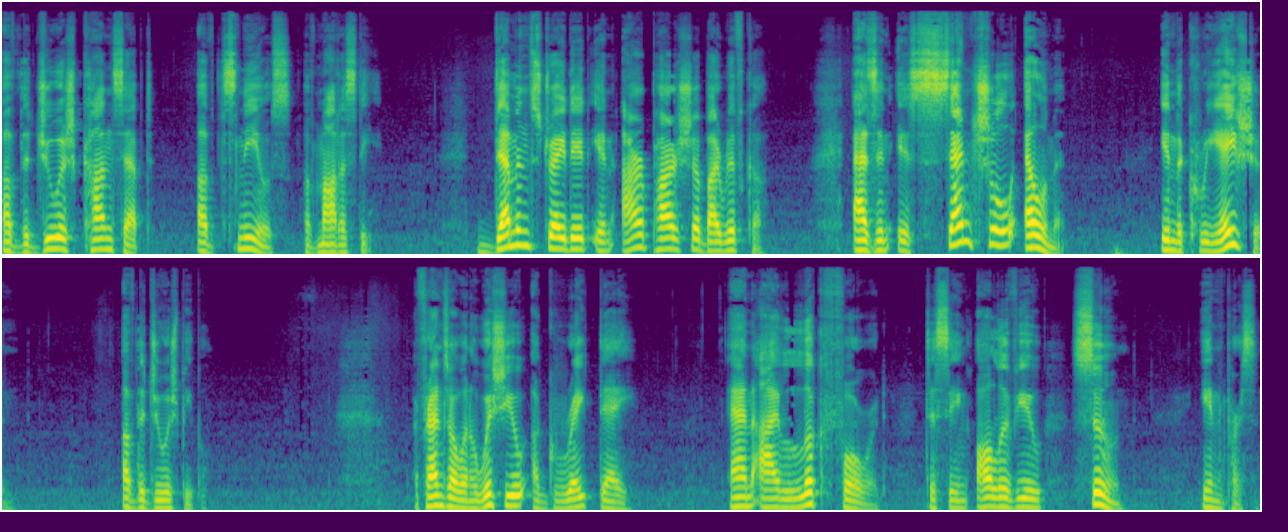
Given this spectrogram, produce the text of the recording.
of the Jewish concept of tznius, of modesty, demonstrated in our parsha by Rivka as an essential element in the creation of the Jewish people. Friends, I want to wish you a great day, and I look forward to seeing all of you soon in person.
